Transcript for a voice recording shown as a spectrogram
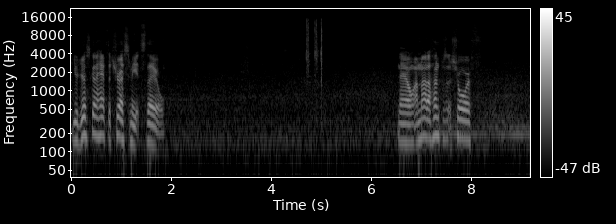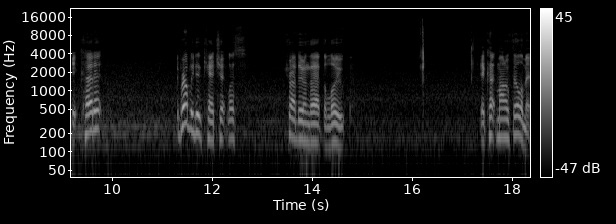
you're just going to have to trust me, it's there. Now, I'm not 100% sure if it cut it. It probably did catch it. Let's try doing that, the loop. It cut monofilament.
